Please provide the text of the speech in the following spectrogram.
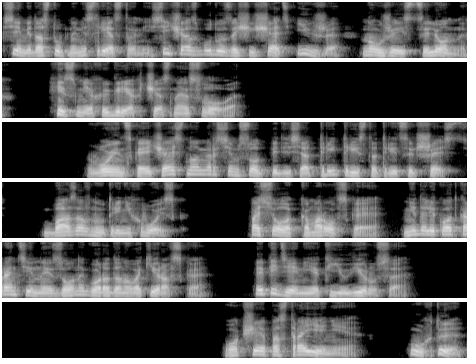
всеми доступными средствами, сейчас буду защищать их же, но уже исцеленных. И смех и грех, честное слово. Воинская часть номер 753-336. База внутренних войск. Поселок Комаровское, недалеко от карантинной зоны города Новокировска. Эпидемия Q-вируса. Общее построение. Ух ты,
